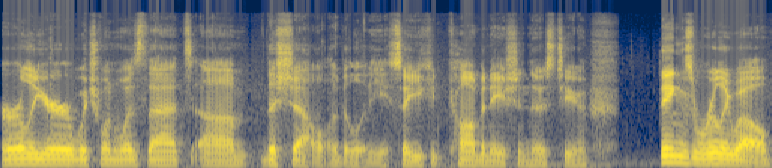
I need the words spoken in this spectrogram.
earlier. Which one was that? Um, the shell ability. So you could combination those two things really well.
